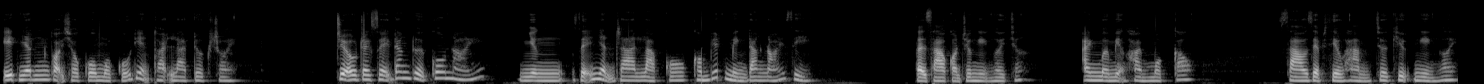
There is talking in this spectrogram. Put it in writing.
Ít nhất gọi cho cô một cú điện thoại là được rồi. Triệu Trạch dậy đang đợi cô nói, nhưng dễ nhận ra là cô không biết mình đang nói gì. Tại sao còn chưa nghỉ ngơi chứ? Anh mở miệng hỏi một câu. Sao dẹp Siêu Hàm chưa chịu nghỉ ngơi?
